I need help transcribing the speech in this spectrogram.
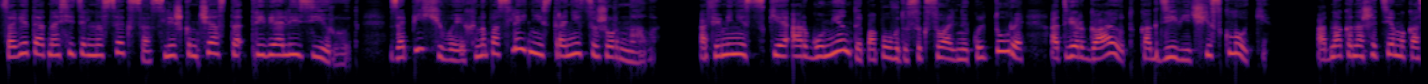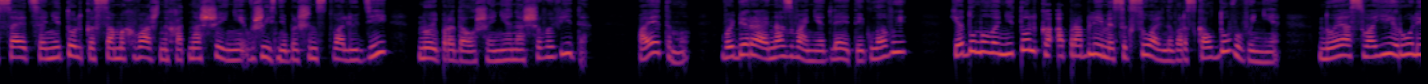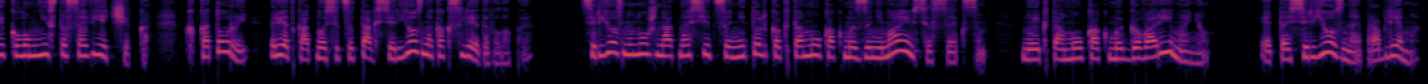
Советы относительно секса слишком часто тривиализируют, запихивая их на последние страницы журнала. А феминистские аргументы по поводу сексуальной культуры отвергают, как девичьи склоки. Однако наша тема касается не только самых важных отношений в жизни большинства людей, но и продолжения нашего вида. Поэтому, выбирая название для этой главы, я думала не только о проблеме сексуального расколдовывания, но и о своей роли колумниста-советчика, к которой редко относятся так серьезно, как следовало бы. Серьезно нужно относиться не только к тому, как мы занимаемся сексом, но и к тому, как мы говорим о нем. Это серьезная проблема.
